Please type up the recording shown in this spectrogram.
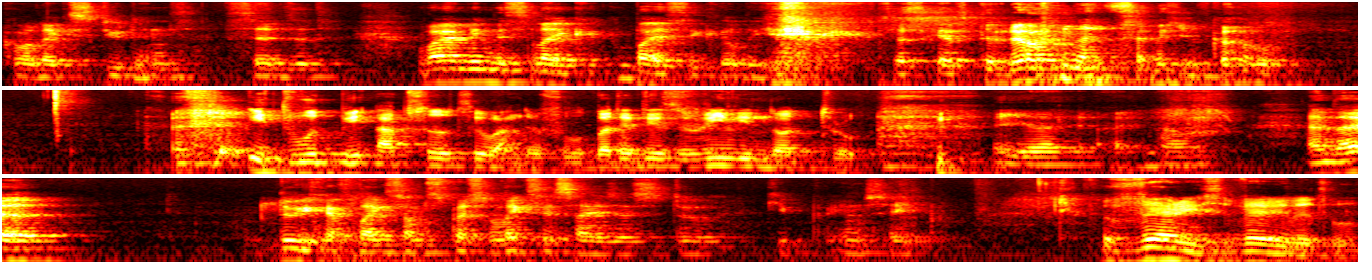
colleague student said that violin is like a bicycle. You just have to learn and so you go. It would be absolutely wonderful, but it is really not true. yeah, I know. And uh, do you have like some special exercises to keep in shape? Very, very little.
